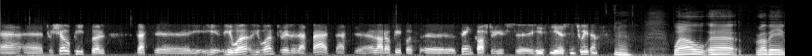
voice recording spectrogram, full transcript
uh, to show people that uh, he he, wa- he weren't really that bad that uh, a lot of people uh, think after his uh, his years in Sweden. Yeah. Well, uh, Robbie,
